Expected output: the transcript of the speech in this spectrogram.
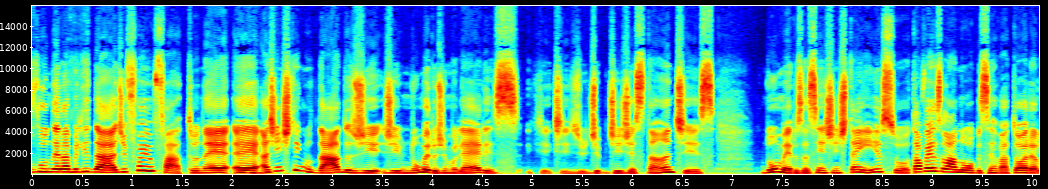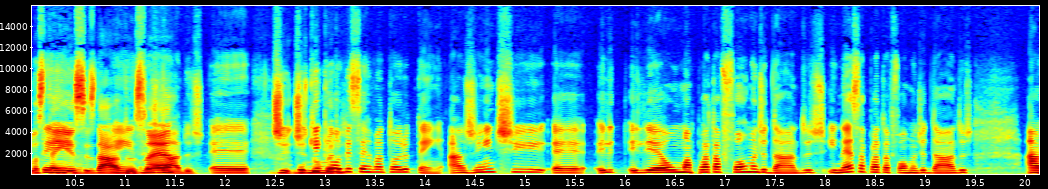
vulnerabilidade, foi o fato, né? É, a gente tem dados de, de números de mulheres, de, de- de gestantes, números, assim, a gente tem isso. Talvez lá no observatório elas têm esses dados, tem esses né? dados. É, De, de o que, que o observatório tem? A gente, é, ele, ele é uma plataforma de dados e nessa plataforma de dados, a,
